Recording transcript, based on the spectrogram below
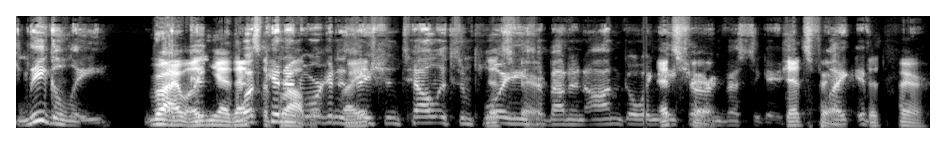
legally right. what Well, could- yeah, that's what the can problem. an right? organization tell its employees about an ongoing That's HR fair. investigation? That's fair. Like if that's fair.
